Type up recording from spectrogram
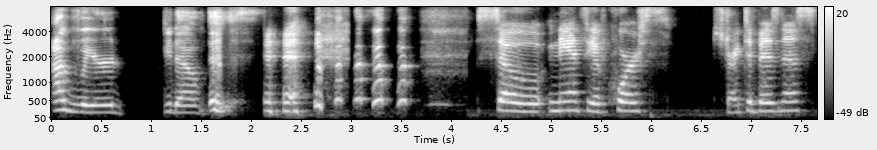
I'm weird. You know. so Nancy, of course, straight to business,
